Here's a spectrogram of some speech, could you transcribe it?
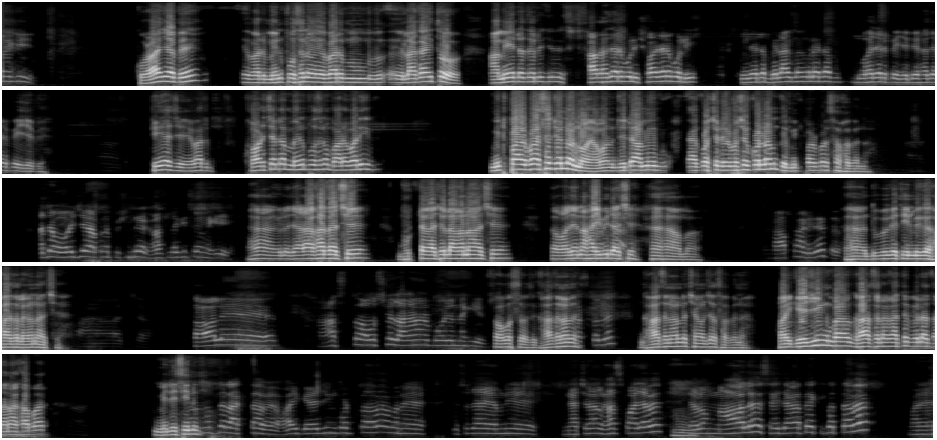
নাকি? করা যাবে এবার মেন প্রশ্ন এবার এলাকায় তো আমি এটা ধরি যদি সাত হাজার বলি ছ হাজার বলি কিন্তু এটা ব্ল্যাক বেঙ্গল এটা দু হাজার পেয়ে যাবে দেড় হাজার পেয়ে যাবে। ঠিক আছে এবার খরচাটা মেন প্রশ্ন বারবারই মিট পারপাসের জন্য নয়। আমার যেটা আমি এক বছর দেড় বছর করলাম তো মিট পারপাসে হবে না। আচ্ছা ওই যে আপনার পিছন দিকে ঘাস লাগিয়েছিলেন নাকি? হ্যাঁ ওগুলো যারা ঘাস আছে ভুট্টা গাছে লাগানো আছে তো অজানা হাইব্রিড আছে। হ্যাঁ হ্যাঁ আমার। হ্যাঁ দু বিঘে তিন বিঘে ঘাস লাগানো আছে। আচ্ছা তাহলে ঘাস তো অবশ্যই লাগানোর প্রয়োজন নাকি? অবশ্যই ঘাস নাহলে চাষ না হলে ছাগল চাষ হবে না। হয় গেজিং বা ঘাস লাগাতে পেলে দানা খাবার মেডিসিন মধ্যে রাখতে হবে। হয় গ্রেজিং করতে হবে মানে কিছু জায়গায় এমনি ন্যাচারাল ঘাস পাওয়া যাবে এবং না হলে সেই জায়গাতে কি করতে হবে মানে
